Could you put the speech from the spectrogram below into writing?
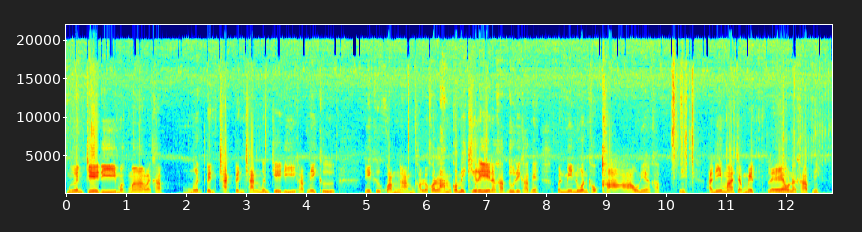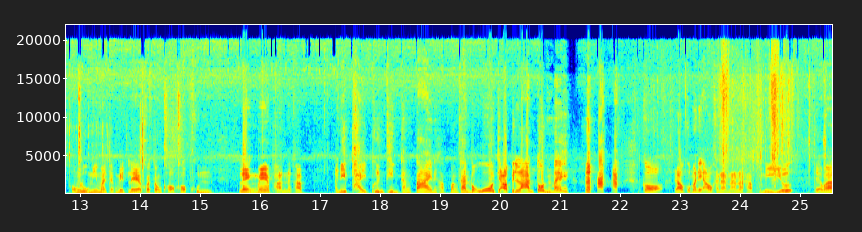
เหมือนเจดีมากๆเลยครับ เหมือนเป็นฉัดเป็นชั้นเหมือนเจดีครับ นี่คือนี่คือความงามของเขา แล้วก็ลำก็ไม่ขี้เรนะครับ ดูดิครับเนี่ยมันมีนวลขาวๆเนี่ยครับนี่อันนี้มาจากเม็ดแล้วนะครับนี่ของลุงนี้มาจากเม็ดแล้วก็ต้องขอขอบคุณแหล่งแม่พันธุ์นะครับ อันนี้ไผ่พื้นถิ่นทางใต้นะครับ บางท่านบอกโอ้จะเอาเป็นล้านต้นไหมก็เราก็ไม่ได้เอาขนาดนั้นนะครับ มีเยอะแต่ว่า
